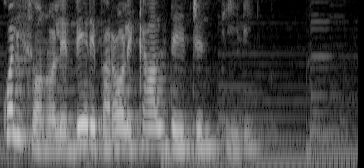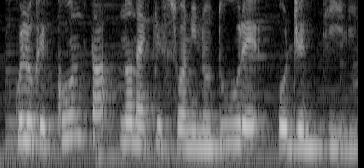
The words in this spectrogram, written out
Quali sono le vere parole calde e gentili? Quello che conta non è che suonino dure o gentili,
